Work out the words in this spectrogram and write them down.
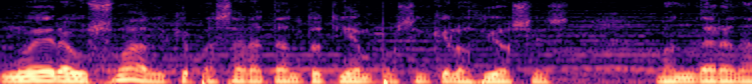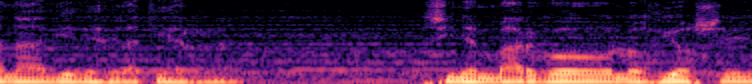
No era usual que pasara tanto tiempo sin que los dioses mandaran a nadie desde la tierra. Sin embargo, los dioses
